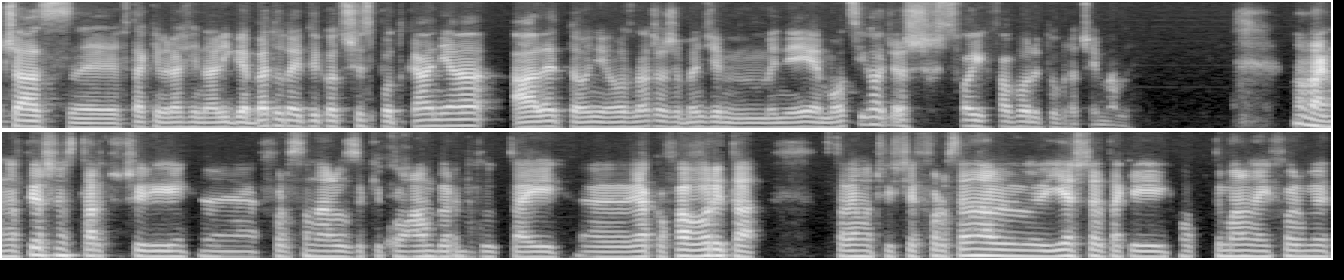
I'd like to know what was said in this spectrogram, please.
Czas w takim razie na Ligę B. Tutaj tylko trzy spotkania, ale to nie oznacza, że będzie mniej emocji, chociaż swoich faworytów raczej mamy. No tak, no w pierwszym starciu, czyli e, Forsenalu z ekipą Amber, no tutaj e, jako faworyta stawiam oczywiście Forsenal. Jeszcze takiej optymalnej formy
